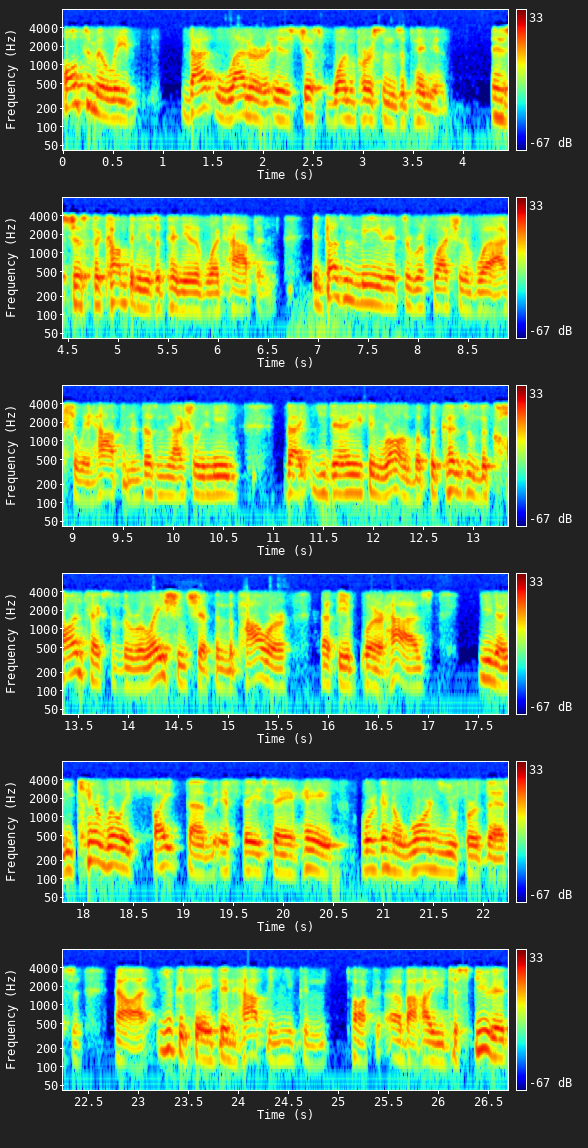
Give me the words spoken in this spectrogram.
ultimately, that letter is just one person's opinion. Is just the company's opinion of what's happened. It doesn't mean it's a reflection of what actually happened. It doesn't actually mean that you did anything wrong. But because of the context of the relationship and the power that the employer has, you know, you can't really fight them if they say, "Hey, we're going to warn you for this." Uh, you could say it didn't happen. You can talk about how you dispute it,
